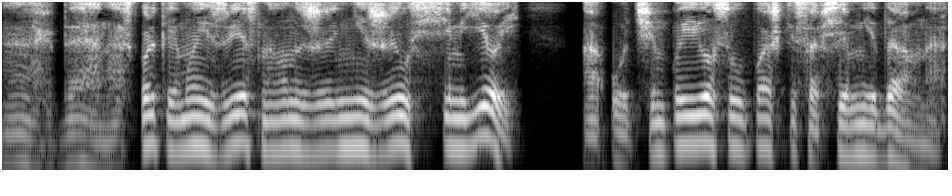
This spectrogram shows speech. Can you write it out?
Ах, да, насколько ему известно, он же не жил с семьей, а отчим появился у Пашки совсем недавно.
